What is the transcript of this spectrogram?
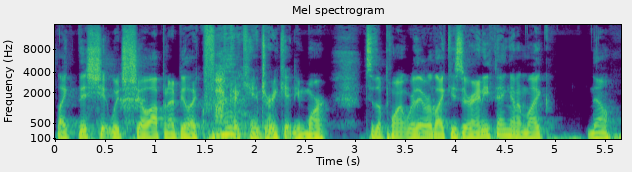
like this shit would show up and I'd be like, fuck, I can't drink it anymore to the point where they were like, is there anything? And I'm like, no,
